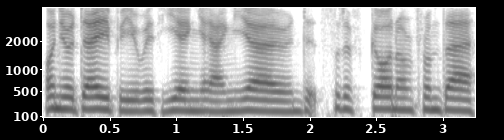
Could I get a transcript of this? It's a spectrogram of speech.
on your debut with Ying Yang Yo, and it's sort of gone on from there.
